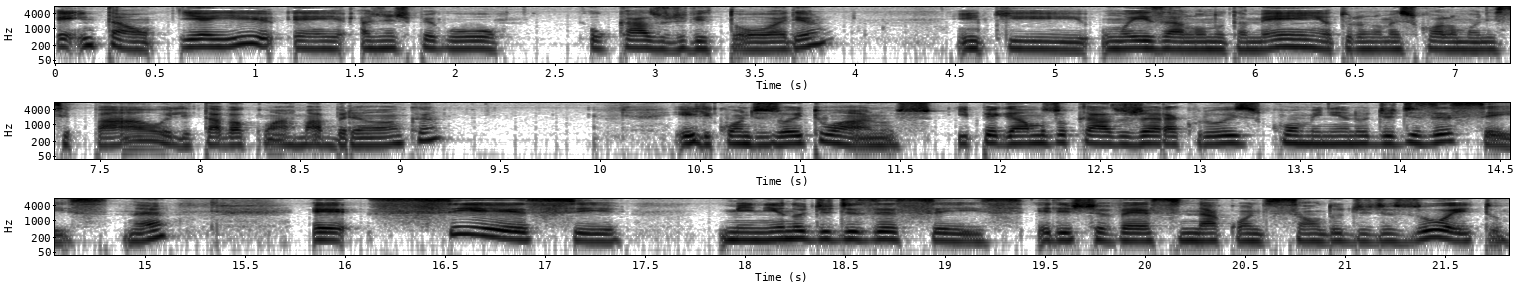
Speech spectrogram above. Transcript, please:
Então, e aí é, a gente pegou o caso de Vitória, em que um ex-aluno também entrou numa escola municipal, ele estava com arma branca, ele com 18 anos, e pegamos o caso de Aracruz com um menino de 16, né? É, se esse menino de 16 ele estivesse na condição do de 18,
